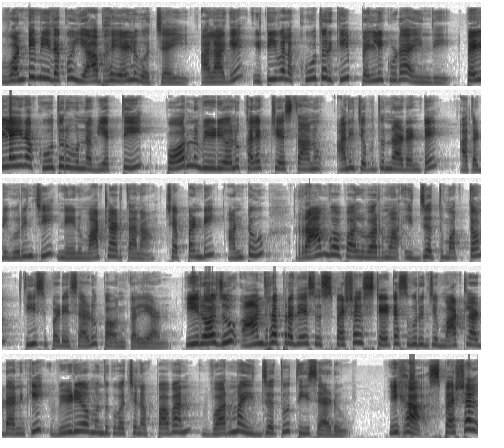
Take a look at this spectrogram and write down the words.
వంటి మీదకు యాభై ఏళ్ళు వచ్చాయి. అలాగే ఇటీవల కూతురికి పెళ్ళి కూడా అయింది. పెళ్ళైన కూతురు ఉన్న వ్యక్తి పోర్న్ వీడియోలు కలెక్ట్ చేస్తాను అని చెబుతున్నాడంటే అతడి గురించి నేను మాట్లాడతానా? చెప్పండి అంటూ రామ్ గోపాల్ వర్మ ఇజ్జత్ మొత్తం తీసిపడేశాడు పవన్ కళ్యాణ్. ఈరోజు ఆంధ్రప్రదేశ్ స్పెషల్ స్టేటస్ గురించి మాట్లాడడానికి వీడియో ముందుకు వచ్చిన పవన్ వర్మ ఇజ్జత్తు తీశాడు. ఇక స్పెషల్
